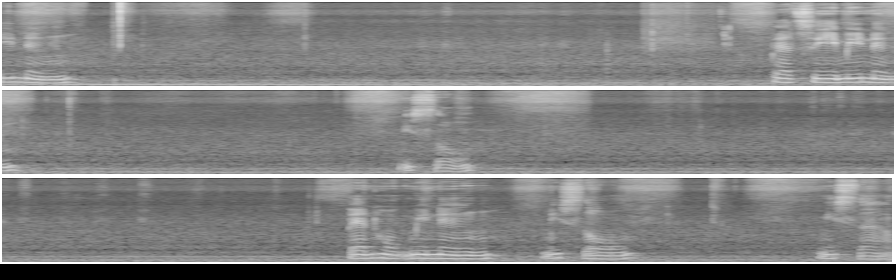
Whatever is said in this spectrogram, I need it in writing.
ที่หนึ่งแปดสี่มีหนึ่งมีสอง แป ดหกมีหนึ่งมีสองมีสาม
